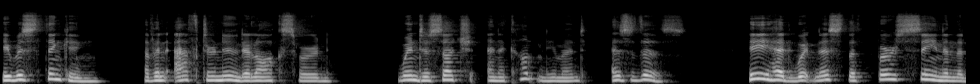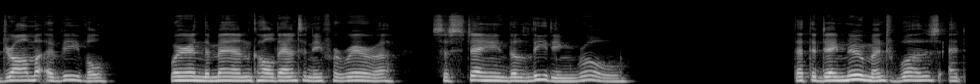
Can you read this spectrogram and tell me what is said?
He was thinking of an afternoon at Oxford, when to such an accompaniment as this. He had witnessed the first scene in the drama of evil, wherein the man called Antony Ferrara sustained the leading role. That the denouement was at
